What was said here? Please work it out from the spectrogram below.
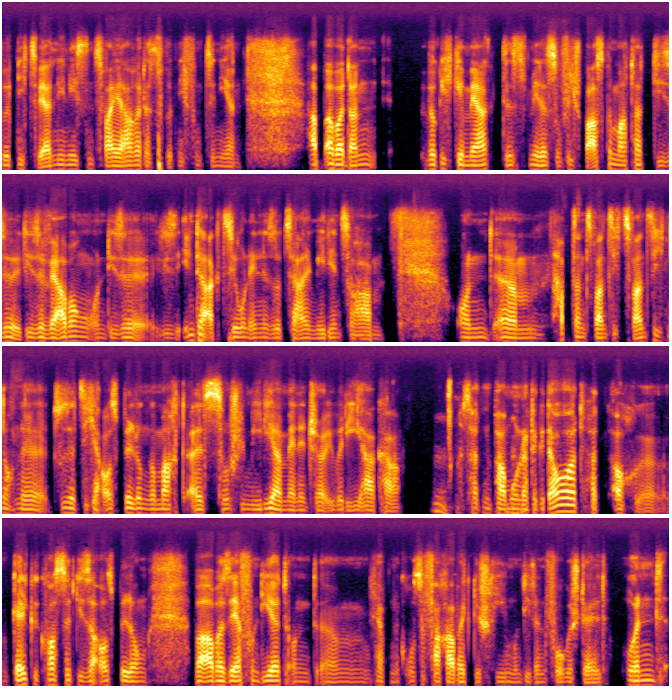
wird nichts werden die nächsten zwei Jahre, das wird nicht funktionieren. Habe aber dann wirklich gemerkt, dass mir das so viel Spaß gemacht hat, diese, diese Werbung und diese, diese Interaktion in den sozialen Medien zu haben. Und ähm, habe dann 2020 noch eine zusätzliche Ausbildung gemacht als Social Media Manager über die IHK. Hm. Es hat ein paar Monate gedauert, hat auch äh, Geld gekostet, diese Ausbildung, war aber sehr fundiert und ähm, ich habe eine große Facharbeit geschrieben und die dann vorgestellt. Und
